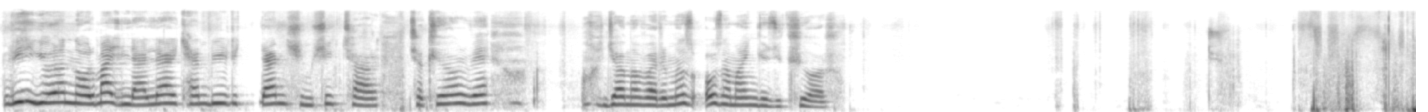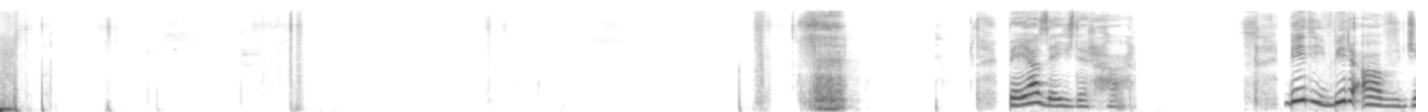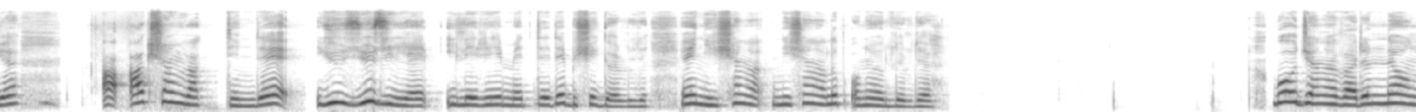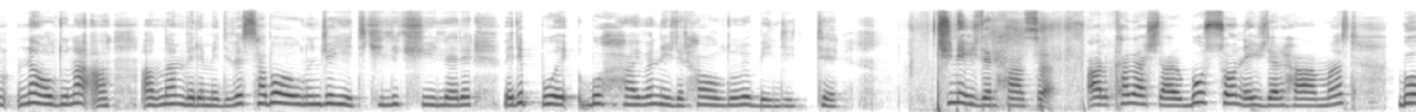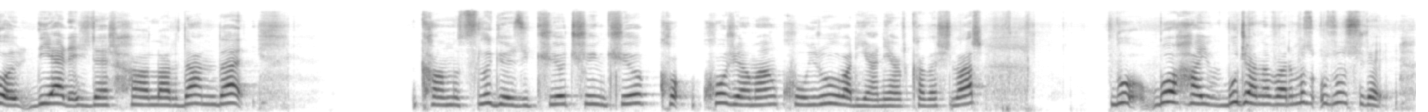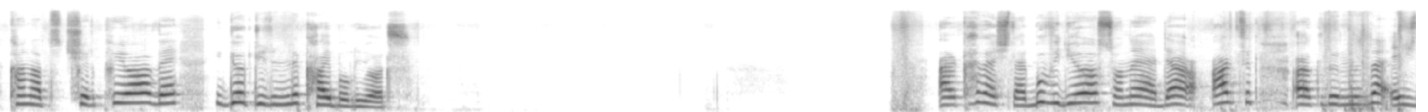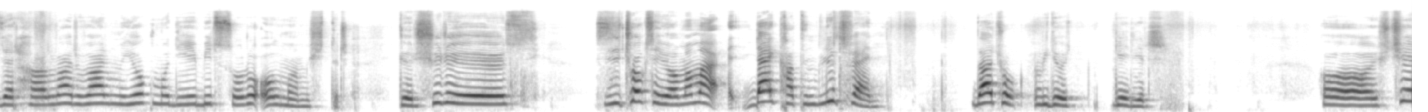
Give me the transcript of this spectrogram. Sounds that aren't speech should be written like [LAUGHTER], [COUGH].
Video normal ilerlerken birden şimşek ça- çakıyor ve canavarımız o zaman gözüküyor. Beyaz ejderha. Bir bir avcı akşam vaktinde 100 100 iler, ileri metrede bir şey gördü ve nişan nişan alıp onu öldürdü. Bu canavarın ne ne olduğuna anlam veremedi ve sabah olunca yetkili kişilere verip bu bu hayvan ejderha olduğunu belirtti. Çin ejderhası. Arkadaşlar bu son ejderhamız. Bu diğer ejderhalardan da kanıtlı gözüküyor. Çünkü ko- kocaman kuyruğu var yani arkadaşlar. Bu bu hay bu canavarımız uzun süre kanat çırpıyor ve gökyüzünde kayboluyor. Arkadaşlar bu video sona erdi. Artık aklınızda ejderhalar var mı yok mu diye bir soru olmamıştır. Görüşürüz. Sizi çok seviyorum ama like atın lütfen. Daha çok video gelir. Hoşçakalın.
